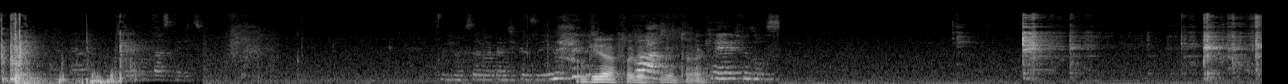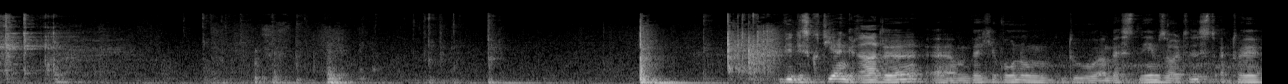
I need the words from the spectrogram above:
Das nichts. Ich hab's selber gar nicht gesehen. Schon wieder voll der schöne Tag. Okay, ich versuch's. Wir diskutieren gerade, ähm, welche Wohnung du am besten nehmen solltest. Aktuell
